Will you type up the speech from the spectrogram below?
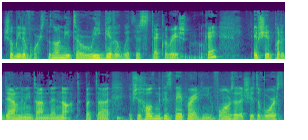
she'll be divorced. There's no need to re-give it with this declaration. Okay. If she had put it down in the meantime, then not. But uh, if she's holding the piece of paper and he informs her that she's divorced,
